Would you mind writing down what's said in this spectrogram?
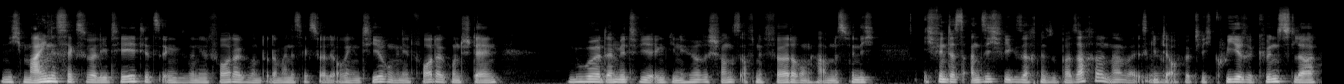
nicht meine Sexualität jetzt irgendwie so in den Vordergrund oder meine sexuelle Orientierung in den Vordergrund stellen, nur damit wir irgendwie eine höhere Chance auf eine Förderung haben. Das finde ich, ich finde das an sich, wie gesagt, eine super Sache, ne? weil es ja. gibt ja auch wirklich queere Künstler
